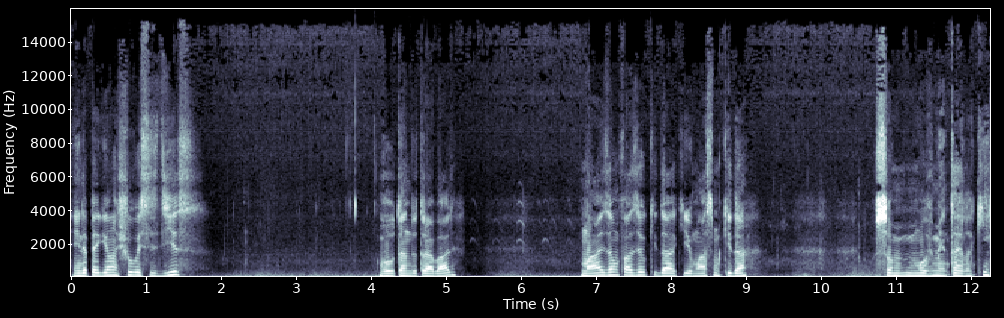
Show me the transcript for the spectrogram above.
Ainda peguei uma chuva esses dias. Voltando do trabalho. Mas vamos fazer o que dá aqui, o máximo que dá. Só movimentar ela aqui.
